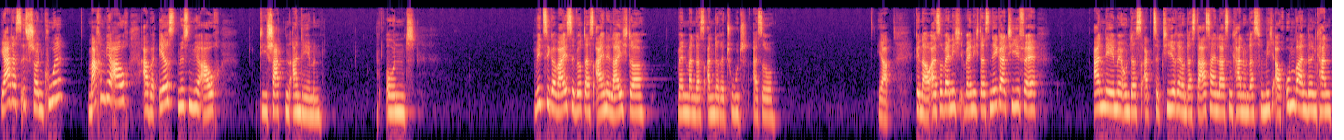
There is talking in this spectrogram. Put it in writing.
Ja, das ist schon cool, machen wir auch, aber erst müssen wir auch die Schatten annehmen. Und witzigerweise wird das eine leichter, wenn man das andere tut. Also ja, genau. Also wenn ich, wenn ich das Negative annehme und das akzeptiere und das da sein lassen kann und das für mich auch umwandeln kann,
